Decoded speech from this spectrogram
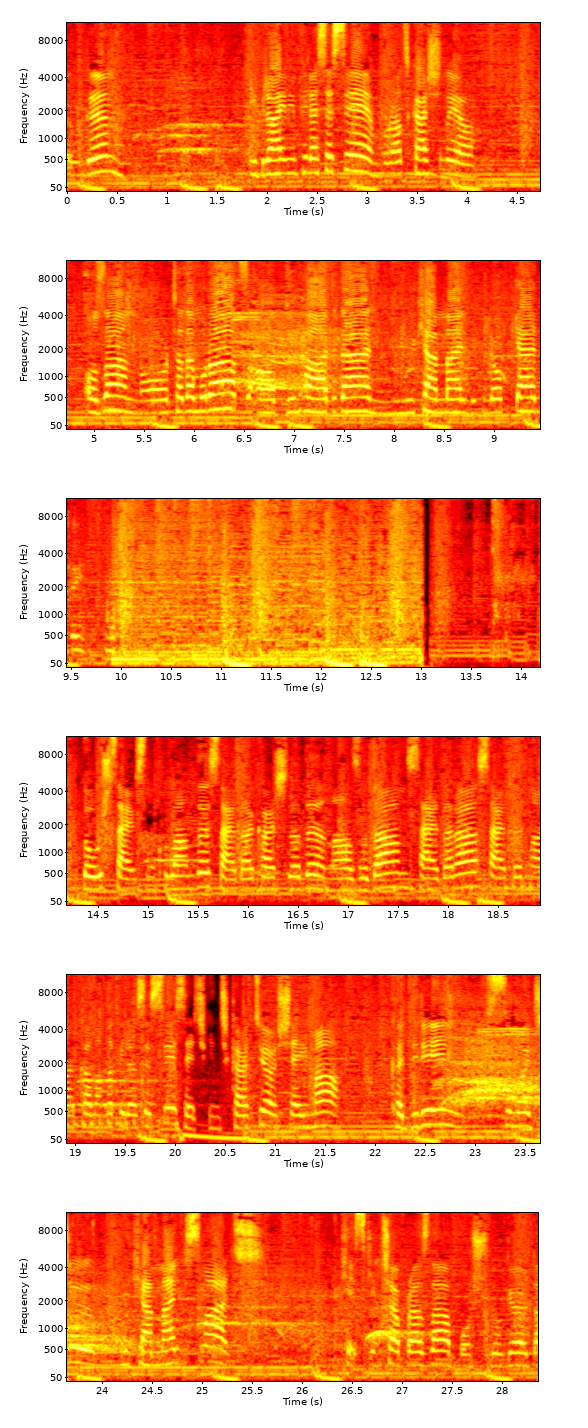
Ilgın. İbrahim'in plasesi. Murat karşılıyor. Ozan ortada Murat. Abdülhadi'den mükemmel bir blok geldi. Doğuş servisini kullandı. Serdar karşıladı. Nazlı'dan Serdar'a. Serdar'ın arka alanda plasesi seçkin çıkartıyor. Şeyma. Kadir'in smacı. Mükemmel bir smaç. Keskin çaprazda boşluğu gördü.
